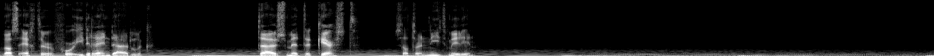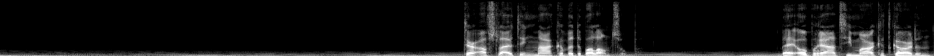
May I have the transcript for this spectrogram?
was echter voor iedereen duidelijk. Thuis met de kerst zat er niet meer in. Ter afsluiting maken we de balans op. Bij operatie Market Garden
